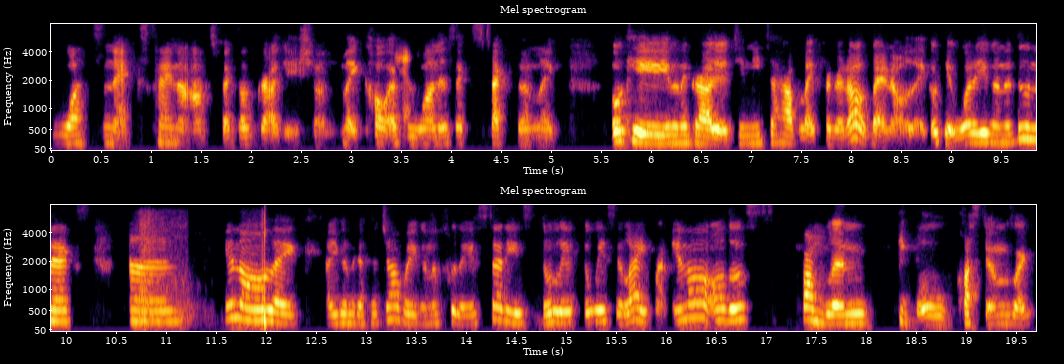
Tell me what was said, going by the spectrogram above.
what's next kind of aspect of graduation, like how everyone yeah. is expecting, like, okay, you're gonna graduate, you need to have life figured out by now. Like, okay, what are you gonna do next? And you know, like, are you gonna get a job? Are you gonna further your studies? Don't, don't waste your life, and you know, all those fumbling people questions like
